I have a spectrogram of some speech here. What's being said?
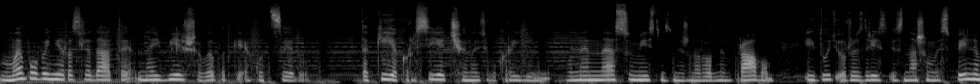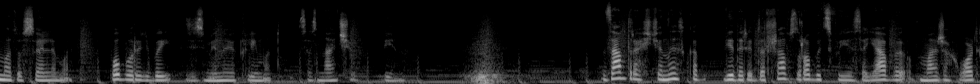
Ми повинні розглядати найбільше випадки екоциду, такі як Росія чинить в Україні. Вони несумісні з міжнародним правом і йдуть у розріз із нашими спільними зусиллями по боротьбі зі зміною клімату, зазначив він. Завтра ще низка лідерів держав зробить свої заяви в межах World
